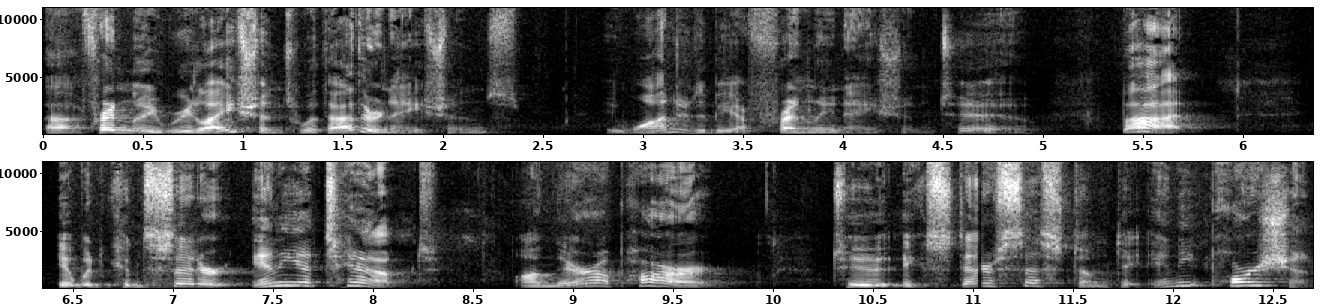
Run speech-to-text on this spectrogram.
uh, friendly relations with other nations. It wanted to be a friendly nation too, but it would consider any attempt on their part to extend their system to any portion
